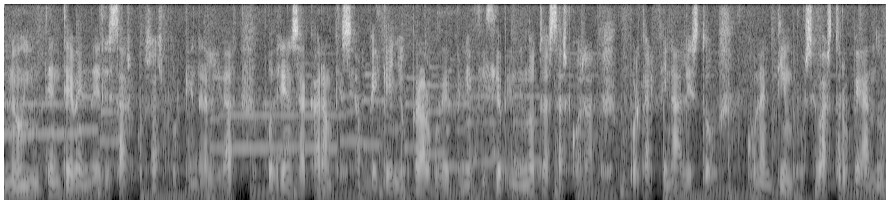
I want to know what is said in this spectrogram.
no intente vender estas cosas porque en realidad podrían sacar, aunque sea pequeño, pero algo de beneficio vendiendo todas estas cosas porque al final esto con el tiempo se va estropeando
